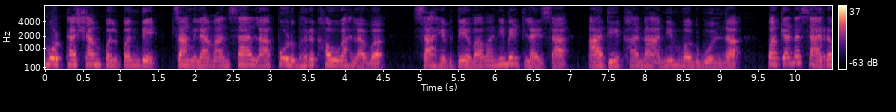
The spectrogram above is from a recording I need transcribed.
मोठा शॅम्पल पण दे चांगल्या माणसाला पोटभर खाऊ घालावं. साहेब देवावानी भेटलायचा आधी खाना आणि मग बोलणं. पक्यानं सारं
